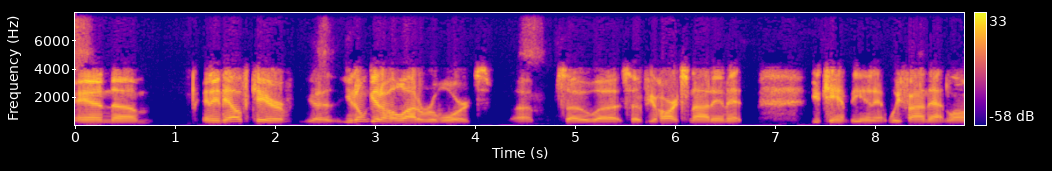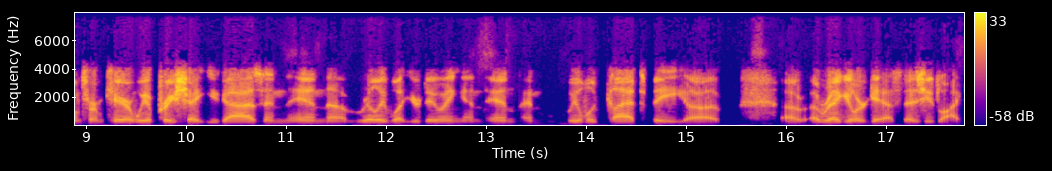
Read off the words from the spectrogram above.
And, um, and in healthcare, uh, you don't get a whole lot of rewards. Uh, so, uh, so if your heart's not in it, you can't be in it. We find that in long-term care. We appreciate you guys and, and uh, really what you're doing. And, and, and we'll be glad to be a, a regular guest as you'd like.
